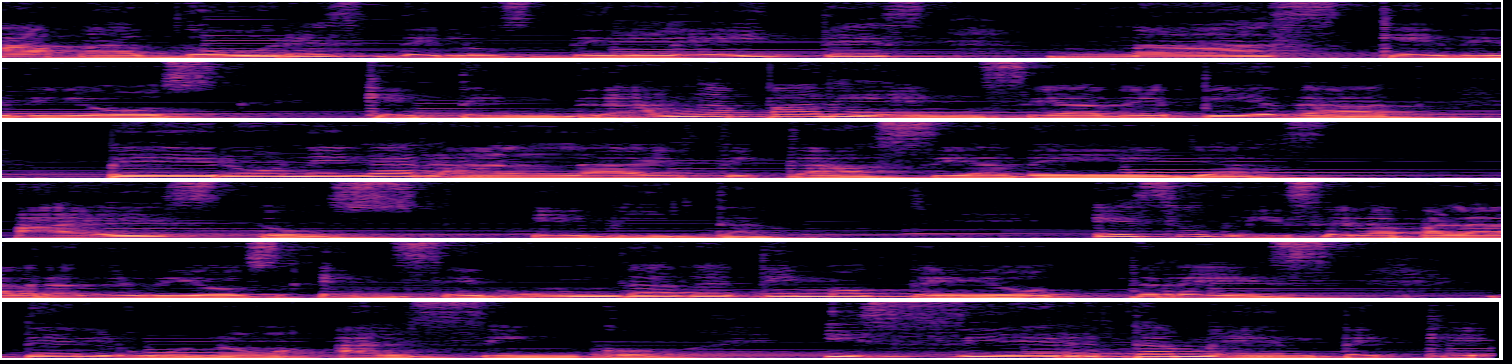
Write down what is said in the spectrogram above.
amadores de los deleites más que de Dios, que tendrán apariencia de piedad, pero negarán la eficacia de ellas. A estos evita. Eso dice la palabra de Dios en 2 de Timoteo 3, del 1 al 5. Y ciertamente que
